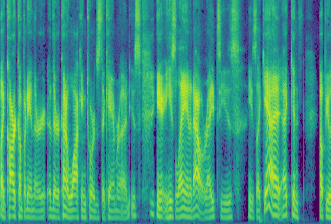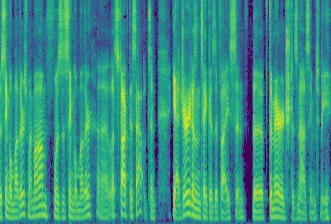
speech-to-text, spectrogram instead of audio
like car company, and they're they're kind of walking towards the camera, and he's you know, he's laying it out, right? He's he's like, yeah, I, I can help you with single mothers. My mom was a single mother. Uh, let's talk this out. And yeah, Jerry doesn't take his advice, and the the marriage does not seem to be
